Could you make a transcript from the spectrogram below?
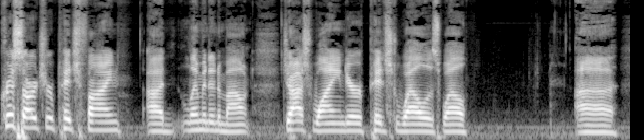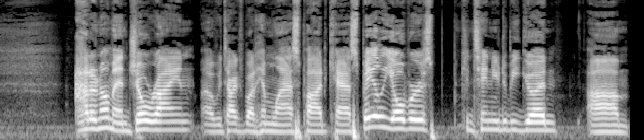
Chris Archer pitched fine, uh, limited amount. Josh Winder pitched well as well. Uh, I don't know, man. Joe Ryan, uh, we talked about him last podcast. Bailey Ober's continue to be good. Um,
